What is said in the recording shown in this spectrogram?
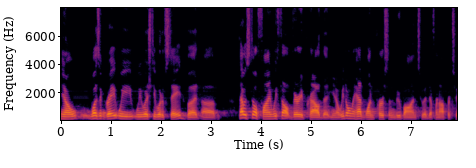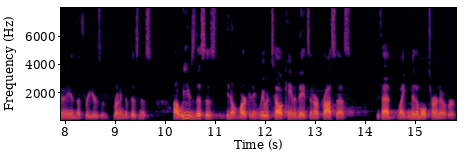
you know, wasn't great. We, we wished he would have stayed, but uh, that was still fine. We felt very proud that, you know, we'd only had one person move on to a different opportunity in the three years of running the business. Uh, we use this as, you know, marketing. We would tell candidates in our process, we've had like minimal turnover,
